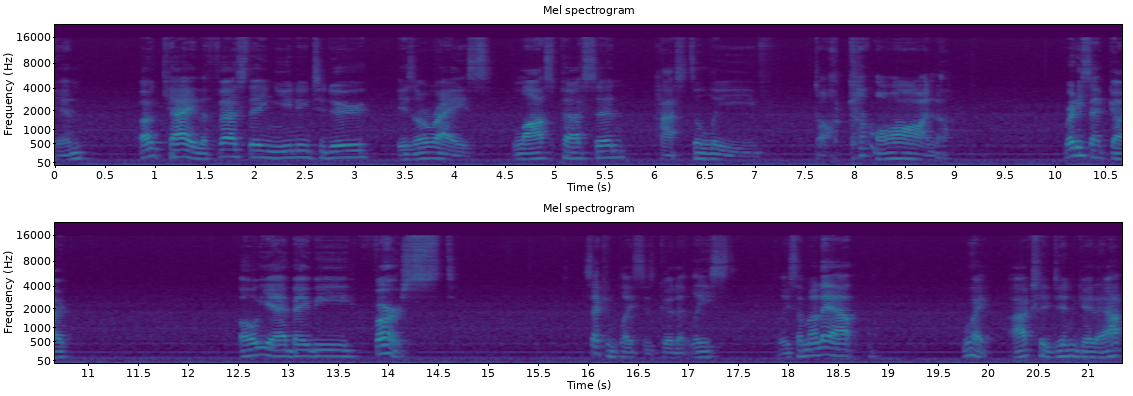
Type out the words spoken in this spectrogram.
him? Okay, the first thing you need to do is a race. Last person has to leave. Oh, come on. Ready, set, go. Oh yeah, baby. First. Second place is good at least. At least I'm not out. Wait, I actually didn't get out?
